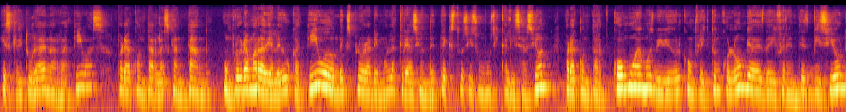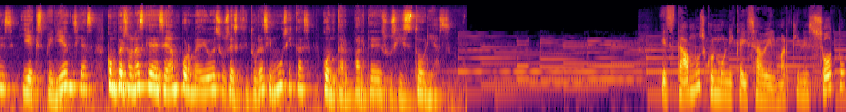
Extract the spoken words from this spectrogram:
escritura de narrativas para contarlas cantando, un programa radial educativo donde exploraremos la creación de textos y su musicalización para contar cómo hemos vivido el conflicto en Colombia desde diferentes visiones y experiencias con personas que desean por medio de sus escrituras y músicas contar parte de sus historias. Estamos con Mónica Isabel Martínez Soto,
